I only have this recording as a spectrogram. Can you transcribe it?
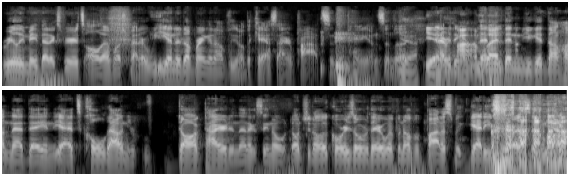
really made that experience all that much better. We ended up bringing up, you know, the cast iron pots and the pans and the yeah. yeah, and everything. I, And I'm then, glad. Then you get done hunting that day, and yeah, it's cold out, and you're dog tired, and then next thing you know, don't you know, Corey's over there whipping up a pot of spaghetti for us. And, Yeah. you know,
